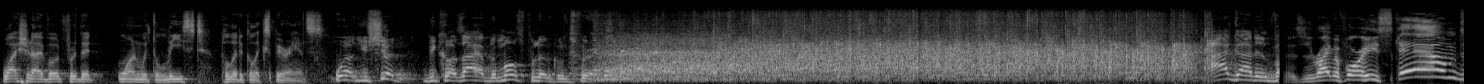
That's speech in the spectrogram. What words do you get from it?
why should I vote for the one with the least political experience? Well, you shouldn't, because I have the most political experience. got involved. This is right before he scammed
